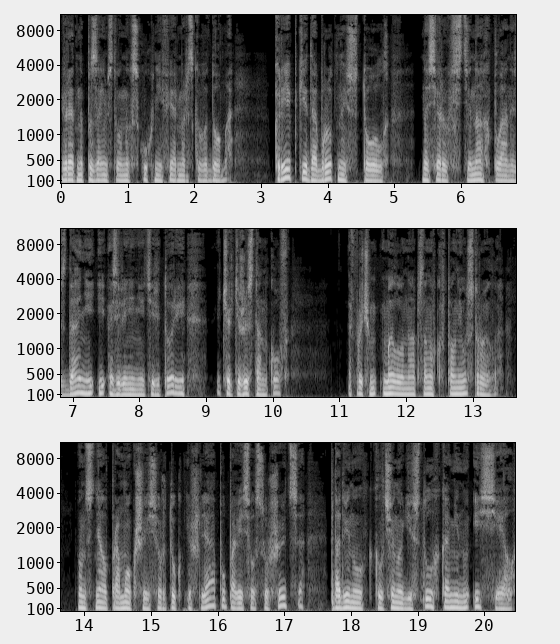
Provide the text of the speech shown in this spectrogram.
вероятно, позаимствованных с кухни фермерского дома, крепкий добротный стол — на серых стенах планы зданий и озеленение территории, чертежи станков. Впрочем, Мэллоуна обстановка вполне устроила. Он снял промокший сюртук и шляпу, повесил сушиться, пододвинул колченогий стул к камину и сел,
